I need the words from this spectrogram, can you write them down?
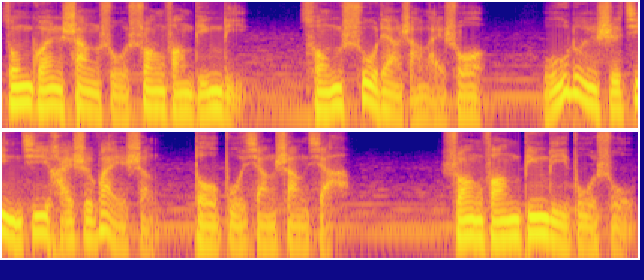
纵观上述双方兵力，从数量上来说，无论是进击还是外省都不相上下。双方兵力部署，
